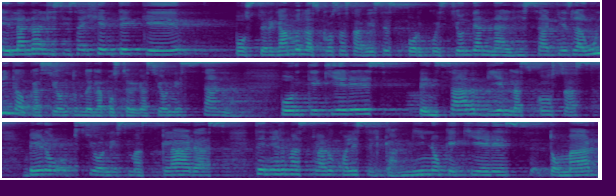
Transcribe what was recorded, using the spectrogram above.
el análisis. Hay gente que postergamos las cosas a veces por cuestión de analizar y es la única ocasión donde la postergación es sana, porque quieres pensar bien las cosas, ver opciones más claras, tener más claro cuál es el camino que quieres tomar,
